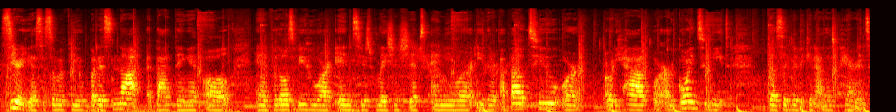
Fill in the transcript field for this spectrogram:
serious to some of you, but it's not a bad thing at all. And for those of you who are in serious relationships and you are either about to or already have or are going to meet the significant other's parents,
